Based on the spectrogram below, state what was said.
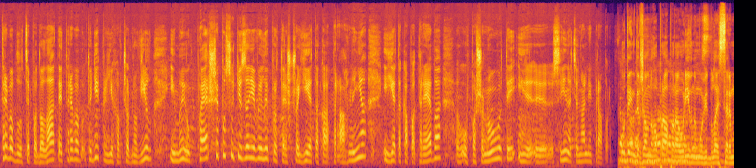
Треба було це подолати. Треба тоді приїхав Чорновіл, і ми вперше по суті заявили про те, що є таке прагнення і є така потреба е, пошановувати і свій національний прапор. У день державного прапора у Рівному відбулася церемонія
